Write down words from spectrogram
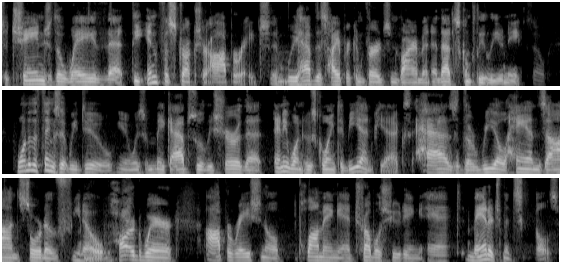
to change the way that the infrastructure operates. And we have this hyper-converged environment and that's completely unique. So one of the things that we do, you know, is make absolutely sure that anyone who's going to be NPX has the real hands-on sort of, you know, hardware operational plumbing and troubleshooting and management skills.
